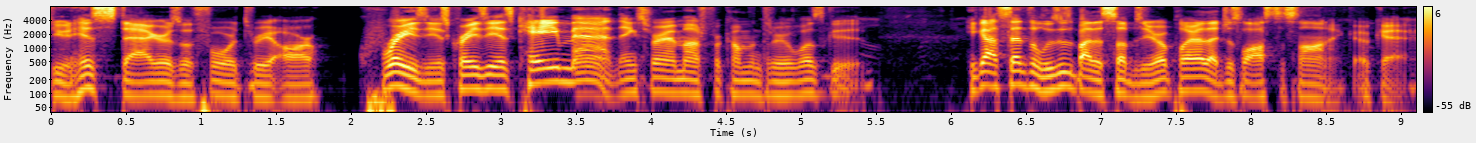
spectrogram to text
Dude, his staggers with 4-3 are crazy. As crazy as K Matt. Thanks very much for coming through. Was good. He got sent to losers by the Sub-Zero player that just lost to Sonic. Okay.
